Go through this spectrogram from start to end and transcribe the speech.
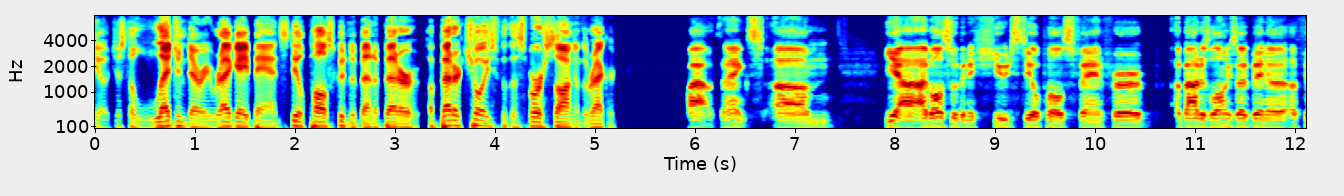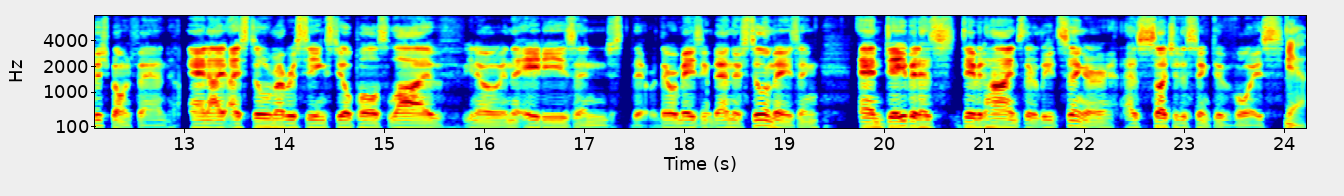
you know just a legendary reggae band. Steel Pulse couldn't have been a better a better choice for this first song on the record. Wow, thanks. Um, yeah, I've also been a huge Steel Pulse fan for about as long as I've been a, a Fishbone fan, and I, I still remember seeing Steel Pulse live, you know, in the '80s, and just they, were- they were amazing then. They're still amazing. And David has David Hinds, their lead singer, has such a distinctive voice. Yeah.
